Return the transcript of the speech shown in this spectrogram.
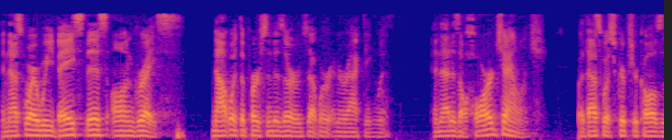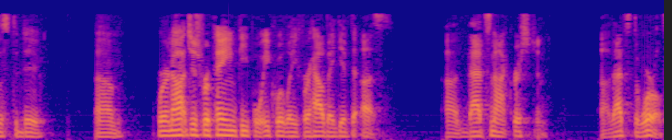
And that's where we base this on grace, not what the person deserves that we're interacting with. And that is a hard challenge, but that's what Scripture calls us to do. Um, we're not just repaying people equally for how they give to us. Uh, that's not Christian. Uh, that's the world.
